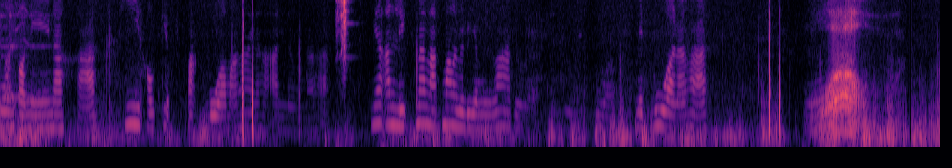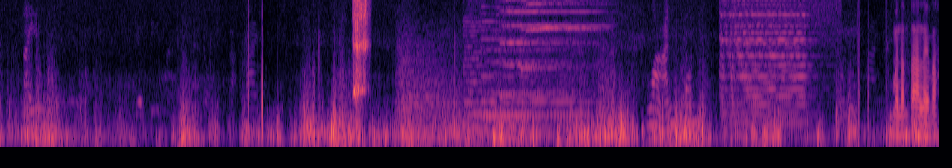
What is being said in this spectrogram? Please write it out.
ทุกคนตอนนี้นะคะพี่เขาเก็บปักบัวมาให้นะคะ อันหนึงนะคะ เนี่ยอันเล็กน่ารักมากเลยดียังมีรากอยู่เลยบัวเม็ดบัวนะคะนี่ว้าวใส่ลงเดี๋ยวปีใหม่เดี๋ยวกลับบ้านหวานทุกคนมันน้ำตาลอะไรปะ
